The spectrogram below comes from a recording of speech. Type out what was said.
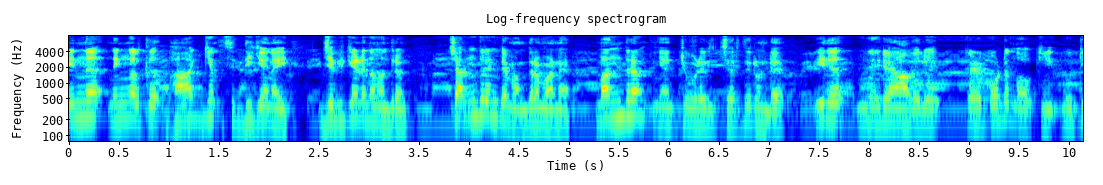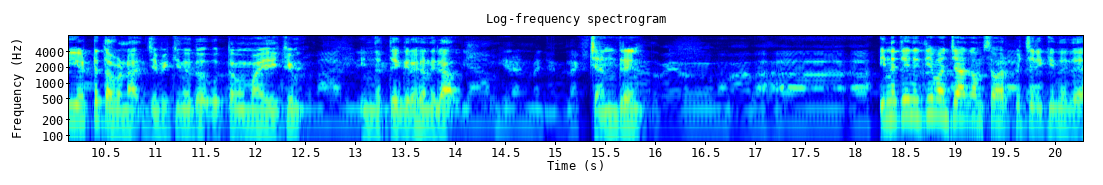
ഇന്ന് നിങ്ങൾക്ക് ഭാഗ്യം സിദ്ധിക്കാനായി ജപിക്കേണ്ടുന്ന മന്ത്രം ചന്ദ്രന്റെ മന്ത്രമാണ്. മന്ത്രം ഞാൻ ചുവടിൽ ചേർത്തിട്ടുണ്ട്. ഇത് രാവിലെ കിഴക്കോട്ട് നോക്കി നൂറ്റിയെട്ട് തവണ ജപിക്കുന്നത് ഉത്തമമായിരിക്കും. ഇന്നത്തെ ഗ്രഹനില. ചന്ദ്രൻ ഇന്നത്തെ നിത്യപഞ്ചാംഗം സമർപ്പിച്ചിരിക്കുന്നത്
